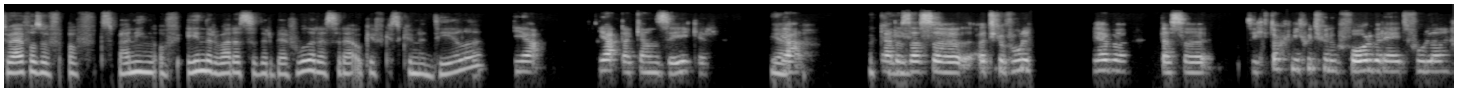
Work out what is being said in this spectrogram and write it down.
twijfels of, of spanning of eender wat dat ze erbij voelen, dat ze dat ook even kunnen delen. ja. ja, dat kan zeker. Ja, Ja. dus dat ze het gevoel hebben dat ze zich toch niet goed genoeg voorbereid voelen.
